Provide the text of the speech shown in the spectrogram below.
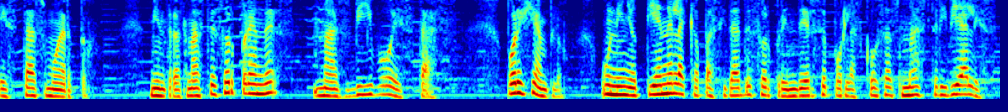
estás muerto. Mientras más te sorprendes, más vivo estás. Por ejemplo, un niño tiene la capacidad de sorprenderse por las cosas más triviales.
